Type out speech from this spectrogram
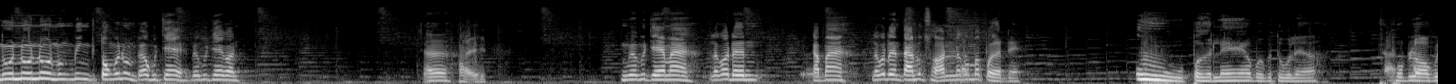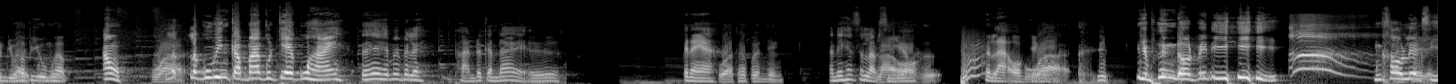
นู่นนู่นนู่นมึงวิ่งตรงไปนู่นไปเอากุญแจไปเอากุญแจก่อน เออ ใช่มึงไปเอากุญแจมา แล้วก็เดินกลับมา แล้วก็เดินตามลูกศรแล้วก็มาเปิดเนี่ยอู้เปิดแล้วเปิดประตูแล้ว ผมรอคุณอยู่ครับพี่อุ้มครับ เอ้าว่าแล้วแล้วกูวิ่งกลับมากุญแจกูหาย เอ้ยไม่เป็นไรผ่านด้วยกันได้ เออไปไหนอะว่าถ้าเป็นอย่างอันนี้ให้สลับลาสีอกันอกคือเวลาออกกูจากว่า อย่าเพิ่งโดดไปดี มึงเข้าเลือกสี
